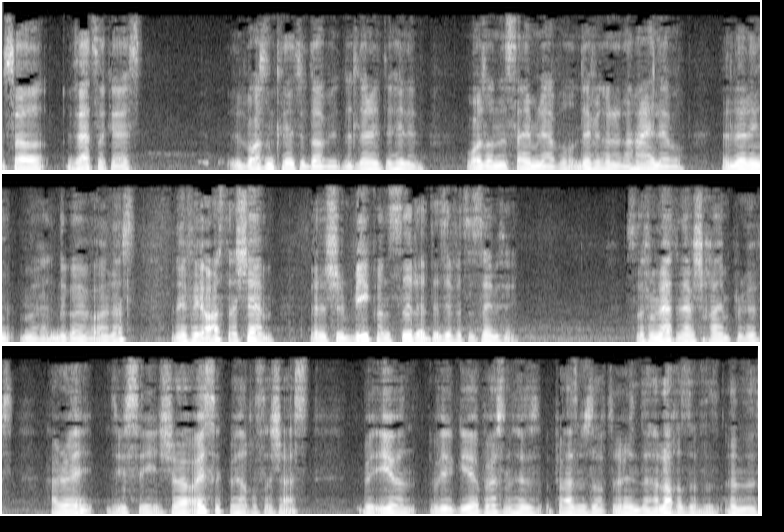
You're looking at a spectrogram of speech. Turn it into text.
So, if that's the case, it wasn't clear to David that learning Tehillim was on the same level, definitely not on a higher level, than learning uh, the Goy Onas, and if he asked Hashem that it should be considered as if it's the same thing. So from that, the Nefesh proves, Hare, do you see, Shah Isaac Behilchus Hashas, but even a person who applies himself to learning the halachas of the, and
